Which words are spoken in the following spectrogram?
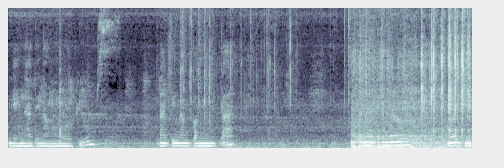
natin ng more cubes. Natin ng paminta. Natin natin ng magic.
